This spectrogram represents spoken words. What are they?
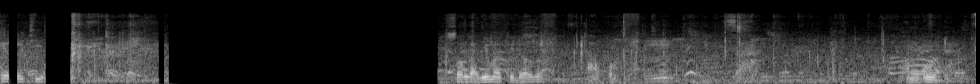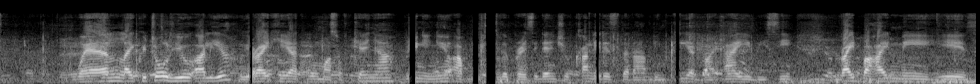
Hiyo chini. Songa nyuma kidogo. Hapo. I'm good. Well, like we told you earlier, we're right here at Bomas of Kenya, bringing you up to the presidential candidates that have been cleared by IEBC. Right behind me is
